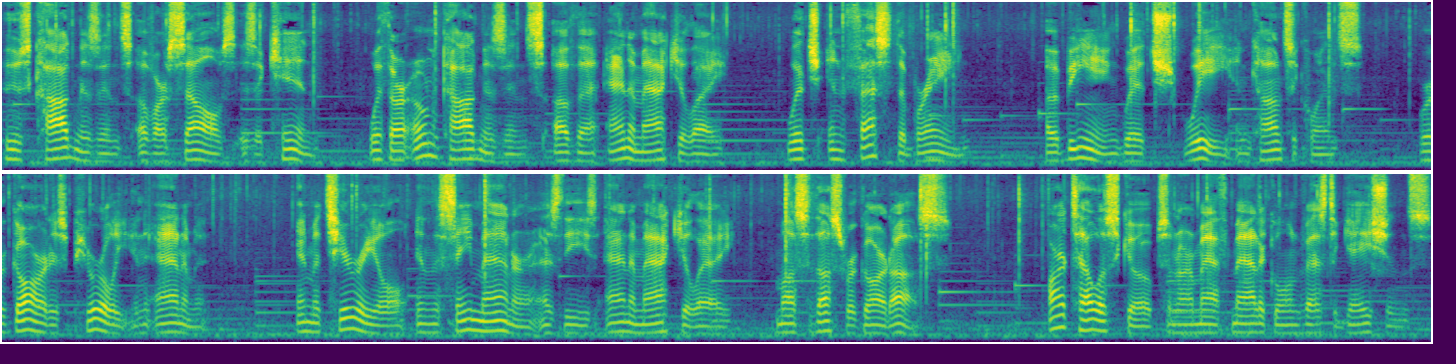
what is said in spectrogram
whose cognizance of ourselves is akin with our own cognizance of the animalculae which infest the brain, a being which we, in consequence, regard as purely inanimate and material in the same manner as these animalculae must thus regard us. Our telescopes and our mathematical investigations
